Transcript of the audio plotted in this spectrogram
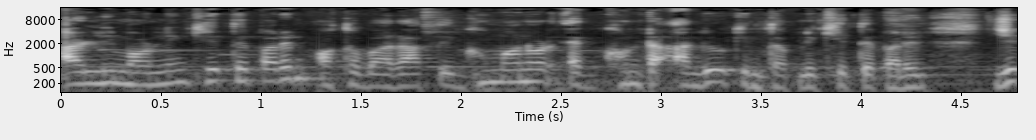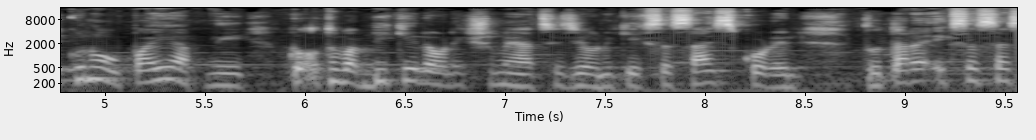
আর্লি মর্নিং খেতে পারেন অথবা রাতে ঘুমানোর এক ঘণ্টা আগেও কিন্তু আপনি খেতে পারেন। যে কোনো উপায়ে আপনি, অথবা বিকেলে অনেক সময় আছে যে অনেকে এক্সারসাইজ করেন, তো তারা এক্সারসাইজ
